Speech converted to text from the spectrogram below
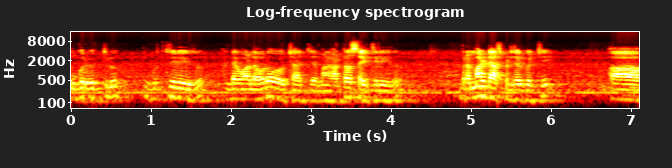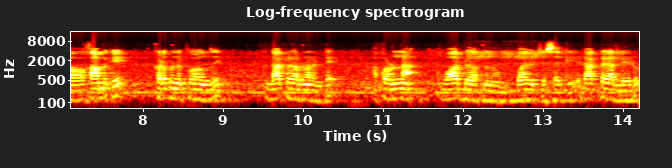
ముగ్గురు వ్యక్తులు గుర్తు తెలియదు. అంటే వాళ్ళు ఎవరో మనకు అడ్రస్ అయితే తెలియదు. బ్రహ్మారెడ్డి హాస్పిటల్ దగ్గరికి వచ్చి ఒక ఆమెకి కడుపు నొప్పి ఉంది. డాక్టర్ గారు ఉన్నారంటే అక్కడ ఉన్న వార్డు అతను బావి వచ్చేసరికి డాక్టర్ గారు లేరు.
